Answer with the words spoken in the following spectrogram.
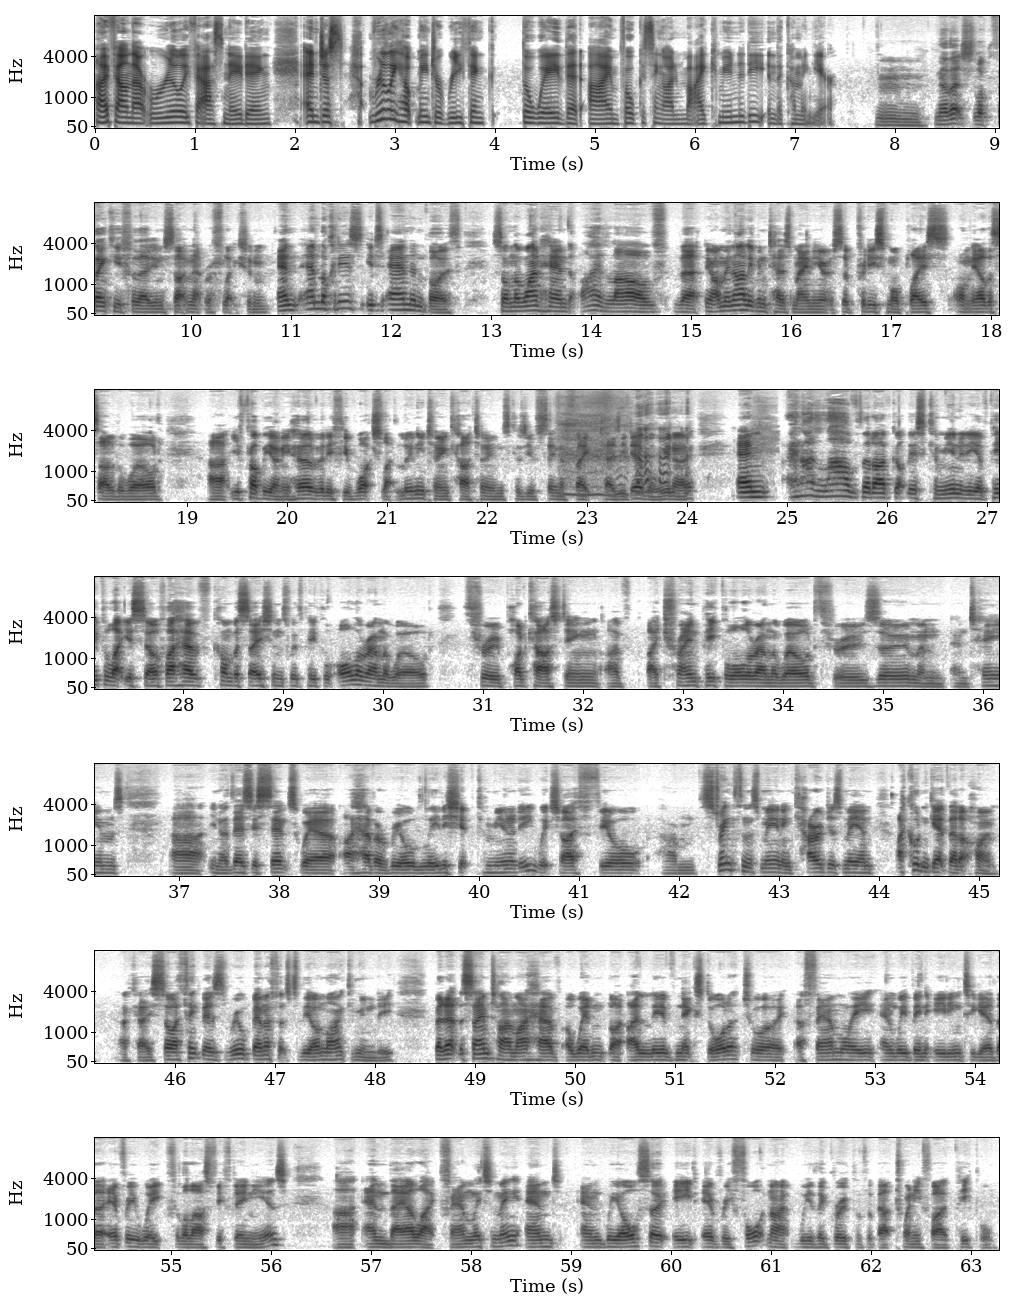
I found that really fascinating and just really helped me to rethink the way that I'm focusing on my community in the coming year. Mm. Now that's look. Thank you for that insight and that reflection. And and look, it is it's and and both. So on the one hand, I love that. You know, I mean, I live in Tasmania. It's a pretty small place on the other side of the world. Uh, you've probably only heard of it if you've watched like Looney Tune cartoons because you've seen a fake Tassie Devil. You know. And and I love that I've got this community of people like yourself. I have conversations with people all around the world through podcasting. I've I train people all around the world through Zoom and and Teams uh, you know, there's this sense where I have a real leadership community, which I feel um, strengthens me and encourages me, and I couldn't get that at home. Okay, so I think there's real benefits to the online community, but at the same time, I have a wedding. Like I live next door to a, a family, and we've been eating together every week for the last 15 years. Uh, and they are like family to me. And and we also eat every fortnight with a group of about 25 people,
